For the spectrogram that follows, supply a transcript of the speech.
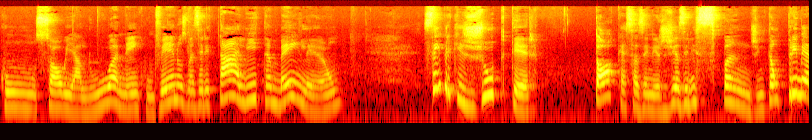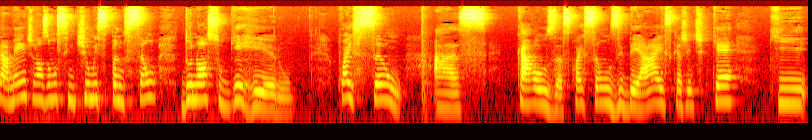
com o Sol e a Lua, nem com Vênus, mas ele está ali também em Leão. Sempre que Júpiter toca essas energias, ele expande. Então, primeiramente, nós vamos sentir uma expansão do nosso guerreiro. Quais são as causas, quais são os ideais que a gente quer que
